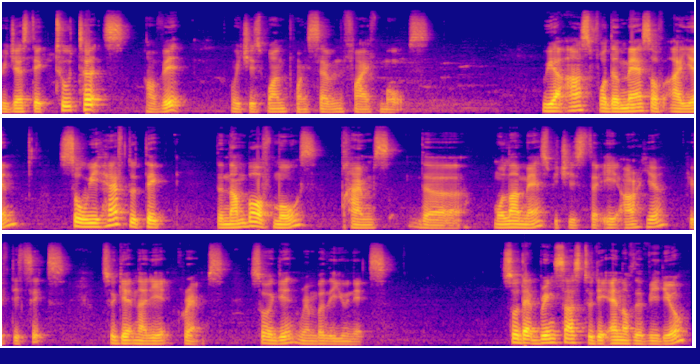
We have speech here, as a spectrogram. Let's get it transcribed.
we just take 2 thirds of it, which is 1.75 moles. We are asked for the mass of iron, so we have to take the number of moles times the molar mass, which is the AR here, 56, to get 98 grams. So again, remember the units. So that brings us to the end of the video.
